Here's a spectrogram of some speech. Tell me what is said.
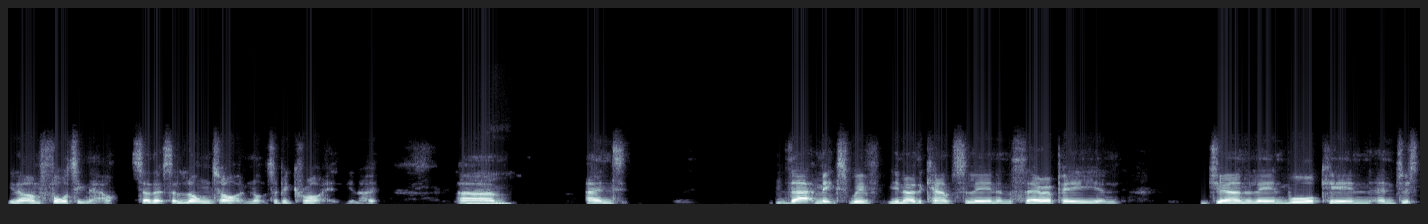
you know I'm 40 now so that's a long time not to be crying you know um, mm. and that mixed with you know the counseling and the therapy and journaling walking and just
